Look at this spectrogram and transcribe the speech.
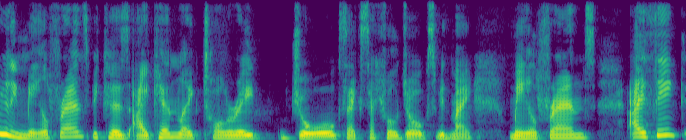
really male friends because I can like tolerate jokes like sexual jokes with my male friends. I think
